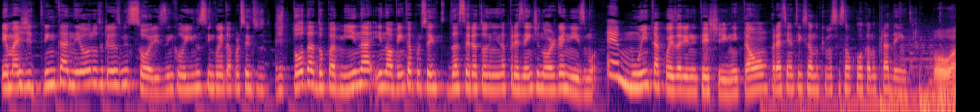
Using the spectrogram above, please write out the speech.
e mais de 30 neurotransmissores, incluindo 50% de toda a dopamina e 90% da serotonina presente no organismo. É muita coisa ali no intestino, então prestem atenção no que vocês estão colocando para dentro. Boa.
